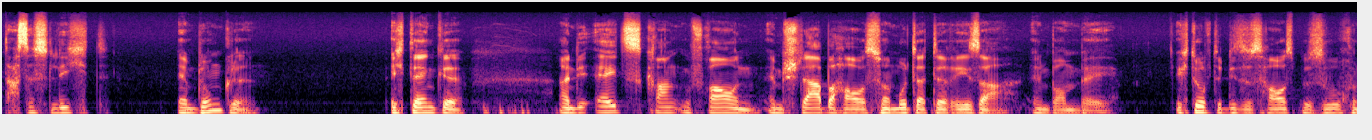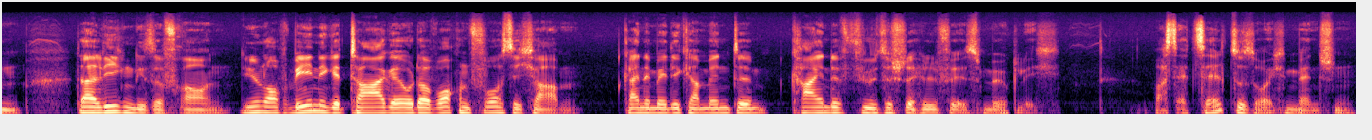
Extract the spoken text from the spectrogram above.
Das ist Licht im Dunkeln. Ich denke an die AIDS-kranken Frauen im Sterbehaus von Mutter Teresa in Bombay. Ich durfte dieses Haus besuchen. Da liegen diese Frauen, die nur noch wenige Tage oder Wochen vor sich haben. Keine Medikamente, keine physische Hilfe ist möglich. Was erzählt zu solchen Menschen,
